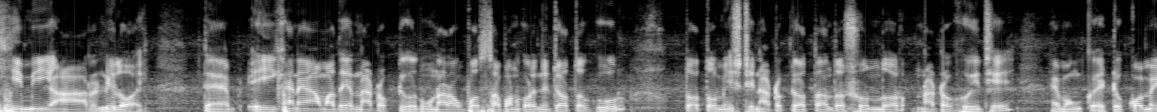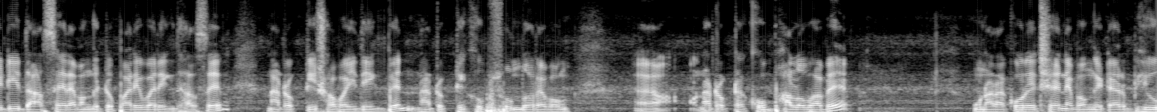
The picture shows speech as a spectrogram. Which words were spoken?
হিমি আর নিলয়। এইখানে আমাদের নাটকটি ওনারা উপস্থাপন করেন যত গুড়, তত মিষ্টি। নাটকটি অত্যন্ত সুন্দর নাটক হয়েছে এবং একটু কমেডি দাসের এবং একটু পারিবারিক ধাসের নাটকটি সবাই দেখবেন। নাটকটি খুব সুন্দর এবং নাটকটা খুব ভালোভাবে ওনারা করেছেন এবং এটার ভিউ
